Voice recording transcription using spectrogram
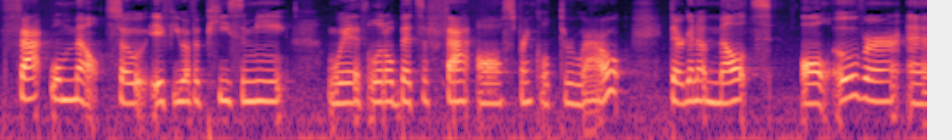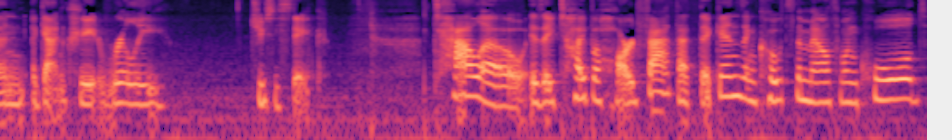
fat will melt. So, if you have a piece of meat with little bits of fat all sprinkled throughout, they're gonna melt all over and again create a really juicy steak. Tallow is a type of hard fat that thickens and coats the mouth when cooled.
